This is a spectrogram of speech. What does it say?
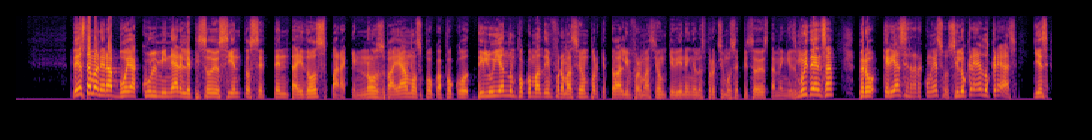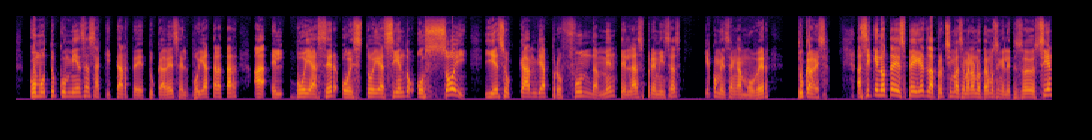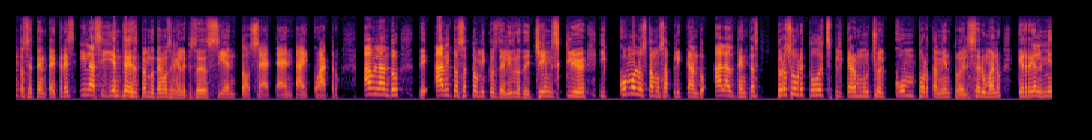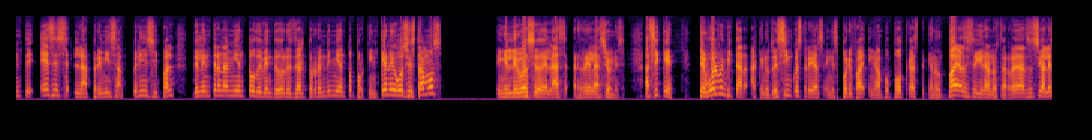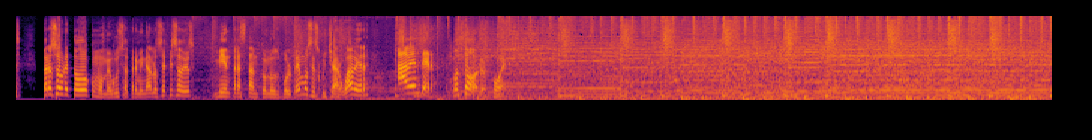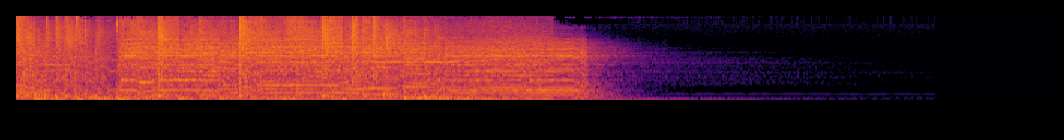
De esta manera voy a culminar el episodio 172 para que nos vayamos poco a poco diluyendo un poco más de información porque toda la información que viene en los próximos episodios también es muy densa, pero quería cerrar con eso. Si lo crees, lo creas. Y es como tú comienzas a quitarte de tu cabeza el voy a tratar a el voy a hacer o estoy haciendo o soy. Y eso cambia profundamente las premisas que comienzan a mover tu cabeza. Así que no te despegues, la próxima semana nos vemos en el episodio 173 y la siguiente después nos vemos en el episodio 174, hablando de hábitos atómicos del libro de James Clear y cómo lo estamos aplicando a las ventas, pero sobre todo explicar mucho el comportamiento del ser humano, que realmente esa es la premisa principal del entrenamiento de vendedores de alto rendimiento, porque ¿en qué negocio estamos? En el negocio de las relaciones. Así que te vuelvo a invitar a que nos des cinco estrellas en Spotify, en Apple Podcast, que nos vayas a seguir a nuestras redes sociales, pero sobre todo, como me gusta terminar los episodios, mientras tanto nos volvemos a escuchar o a ver, a vender con todos los poderes.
